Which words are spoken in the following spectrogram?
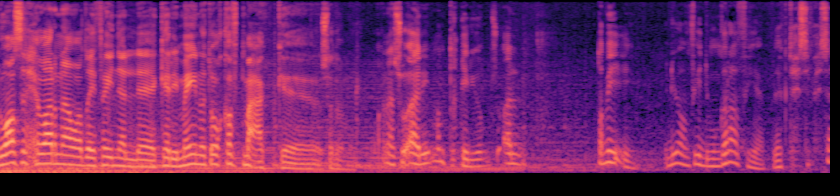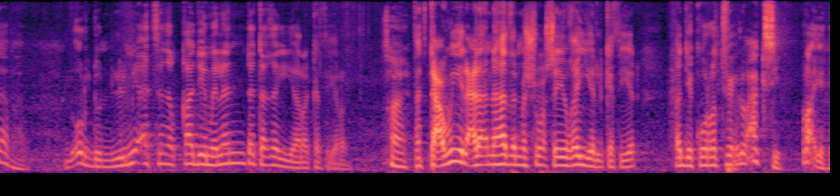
نواصل حوارنا وضيفينا الكريمين وتوقفت معك أستاذ عمر. وأنا سؤالي منطقي اليوم سؤال طبيعي. اليوم في ديموغرافيا بدك تحسب حسابها. الأردن للمئة سنة القادمة لن تتغير كثيرا. صحيح. فالتعويل على أن هذا المشروع سيغير الكثير قد يكون رد فعله عكسي رايك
